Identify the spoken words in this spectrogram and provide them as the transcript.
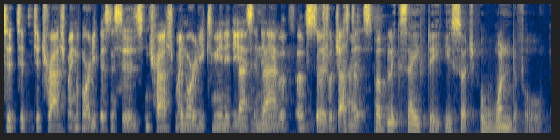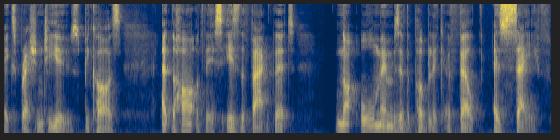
to, to, to trash minority businesses and trash minority communities That- in the that- name of, of social but, uh, justice. public safety is such a wonderful expression to use because at the heart of this is the fact that not all members of the public have felt as safe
